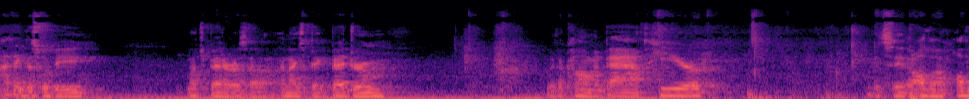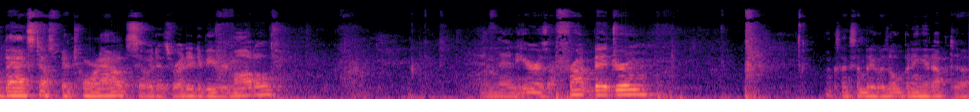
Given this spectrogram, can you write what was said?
I think this would be much better as a, a nice big bedroom with a common bath here. You can see that all the all the bad stuff's been torn out, so it is ready to be remodeled. And then here is a front bedroom. Looks like somebody was opening it up to,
